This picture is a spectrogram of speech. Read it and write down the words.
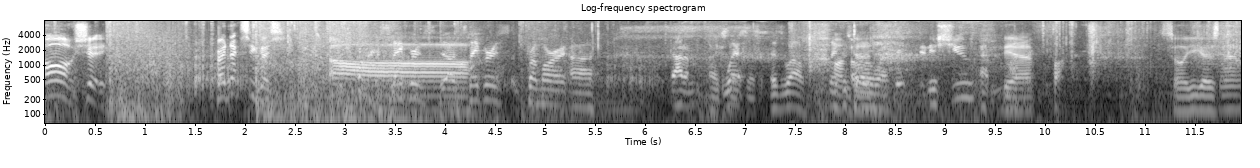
Oh shit! Right next to you guys. snipers, Oh. uh, snipers from our uh, Got him. Nice, west nice, nice. as well. I'm Snipers from dead. west. Finish you? Yeah. Fuck. So you guys know.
